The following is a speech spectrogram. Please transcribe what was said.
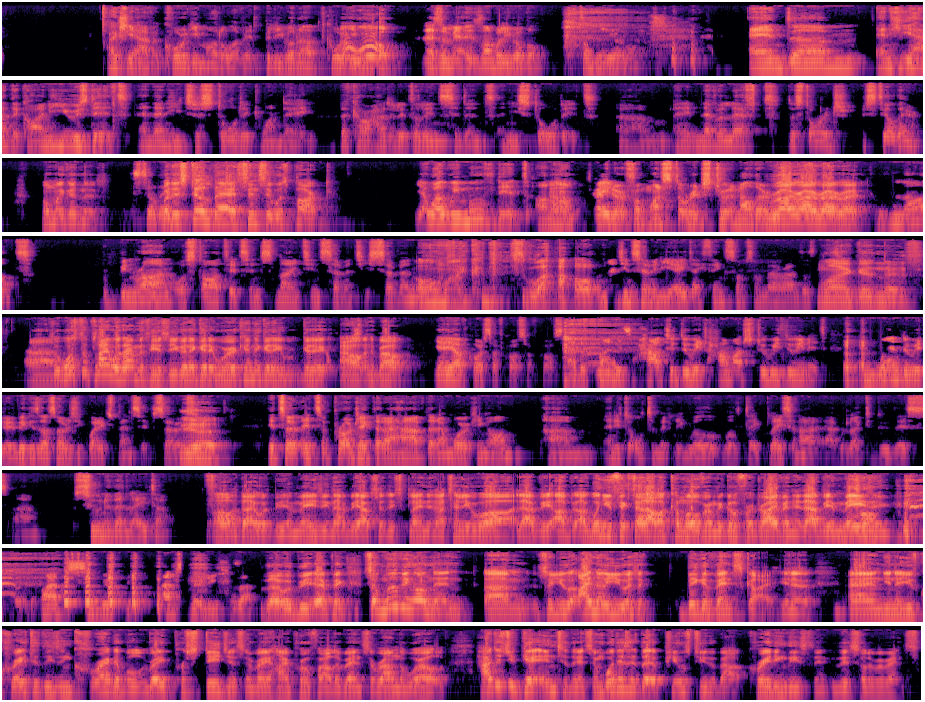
Actually, I have a corgi model of it. Believe it or not, corgi. Oh wow! It's, ama- it's unbelievable. It's unbelievable. and um, and he had the car and he used it, and then he just stored it one day. The car had a little incident, and he stored it, um, and it never left the storage. It's still there. Oh my goodness! It's still there. But it's still there since it was parked. yeah, well, we moved it on, Uh-huh. on a trailer from one storage to another. Right, right, right, right. It's Not been run or started since 1977 Oh my goodness! Wow! 1978, I think, some somewhere around those. My goodness! Um, So what's the plan with that, Matthias? Are you going to get it working and get it get it out and about? Yeah, yeah, of course, of course, of course. Now the plan is how to do it, how much do we do in it, and when do we do it? Because that's obviously quite expensive. So it's, Yeah. it's a it's a project that I have that I'm working on, um, and it ultimately will will take place. And I, I would like to do this um, sooner than later. Oh, that would be amazing. That'd be absolutely splendid. I tell you what, that'd be I'll, I, when you fix that out. I'll come over and we go for a drive in it. That'd be amazing. Absolutely, absolutely for that. that would be epic. So moving on then. Um, so you, I know you as a big events guy, you know, and you know you've created these incredible, very prestigious and very high profile events around the world. How did you get into this, and what is it that appeals to you about creating these things, these sort of events?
